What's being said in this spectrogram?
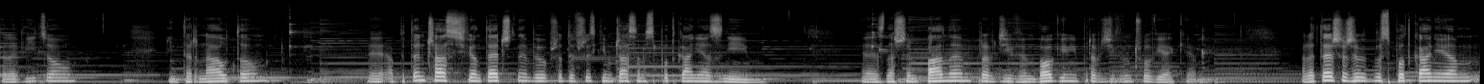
telewidzom, internautom, e, aby ten czas świąteczny był przede wszystkim czasem spotkania z Nim, e, z naszym Panem, prawdziwym Bogiem i prawdziwym człowiekiem. Ale też, żeby był spotkaniem,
